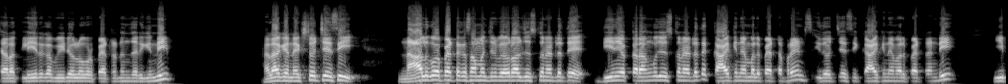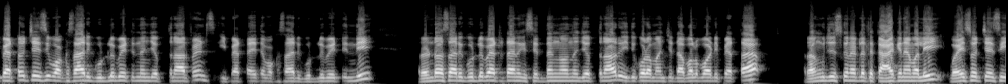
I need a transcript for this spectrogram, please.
చాలా క్లియర్గా వీడియోలో కూడా పెట్టడం జరిగింది. అలాగే నెక్స్ట్ వచ్చేసి నాలుగో పెట్టకు సంబంధించిన వివరాలు చూసుకున్నట్లయితే దీని యొక్క రంగు చూసుకున్నట్లయితే కాకినెమ్మల పెట్ట ఫ్రెండ్స్. ఇది వచ్చేసి కాకినెమ్మల పెట్టండి ఈ పెట్ట వచ్చేసి ఒకసారి గుడ్లు పెట్టిందని చెప్తున్నారు ఫ్రెండ్స్. ఈ పెట్ట అయితే ఒకసారి గుడ్లు పెట్టింది. రెండోసారి గుడ్లు పెట్టడానికి సిద్ధంగా ఉందని చెప్తున్నారు. ఇది కూడా మంచి డబల్ బాడీ పెట్ట. రంగు చూసుకున్నట్లయితే కాకినెమలి వయసు వచ్చేసి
